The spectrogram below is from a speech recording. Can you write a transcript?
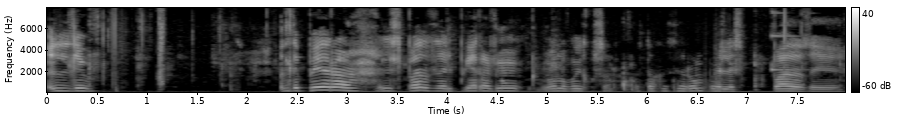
El de el de piedra, el espada del piedra no, no lo voy a usar hasta que se rompe la espada de,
